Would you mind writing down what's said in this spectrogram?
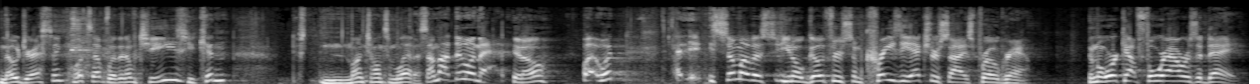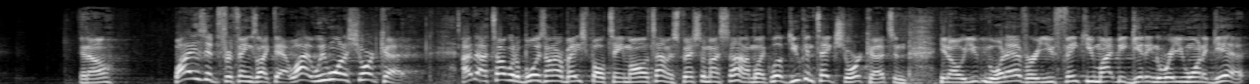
No dressing? What's up with it? No cheese? You kidding? Just munch on some lettuce. I'm not doing that, you know? What? what? Some of us, you know, go through some crazy exercise program. I'm going to work out four hours a day. You know? Why is it for things like that? Why? We want a shortcut. I, I, talk with the boys on our baseball team all the time, especially my son. I'm like, look, you can take shortcuts and, you know, you, whatever, you think you might be getting to where you want to get.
